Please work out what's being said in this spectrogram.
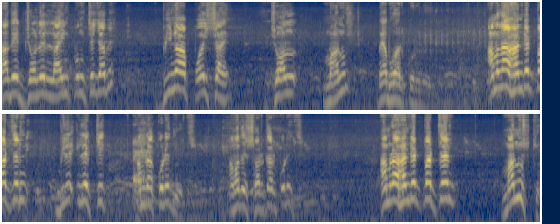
তাদের জলের লাইন পৌঁছে যাবে, বিনা পয়সায় জল মানুষ ব্যবহার করবে। আমরা হান্ড্রেড পারসেন্ট ইলেকট্রিক আমরা করে দিয়েছি, আমাদের সরকার করেছে। আমরা হান্ড্রেড পারসেন্ট মানুষকে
